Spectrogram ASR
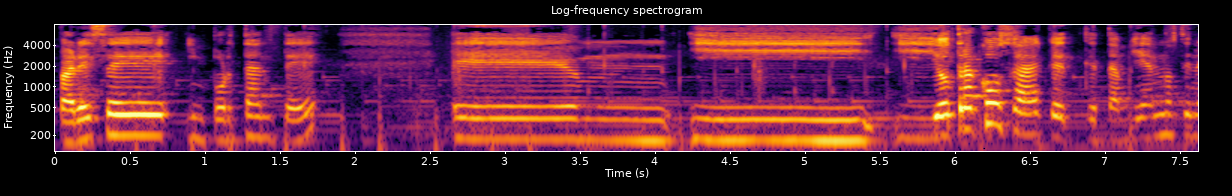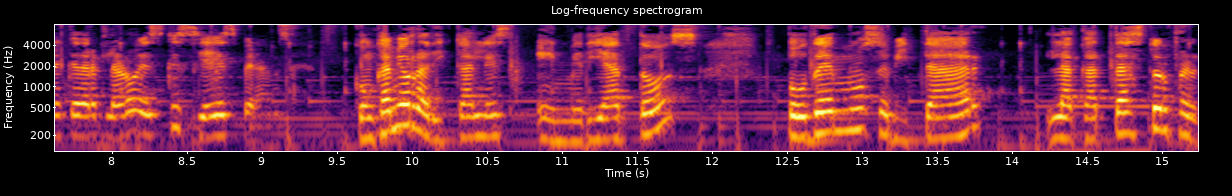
parece importante. Eh, y, otra cosa que, que, también nos tiene que dar claro es que sí hay esperanza. Con cambios radicales e inmediatos podemos evitar la catástrofe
